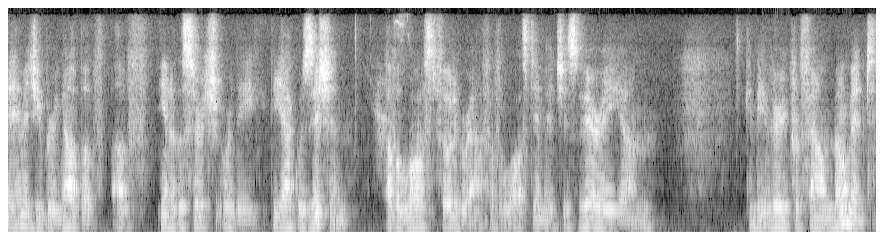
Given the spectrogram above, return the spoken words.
The image you bring up of, of you know the search or the the acquisition of a lost photograph of a lost image is very um, can be a very profound moment.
